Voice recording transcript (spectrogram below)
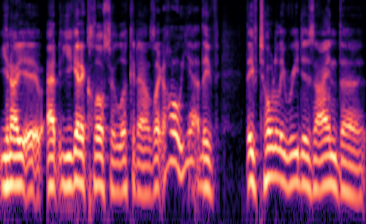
you know you, at, you get a closer look at it. I was like, oh yeah, they've they've totally redesigned the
